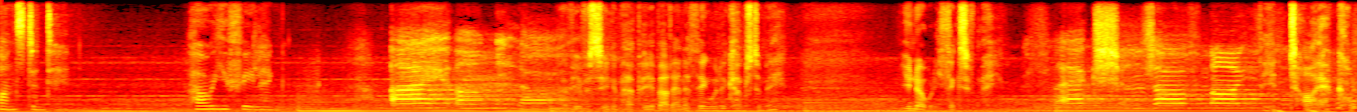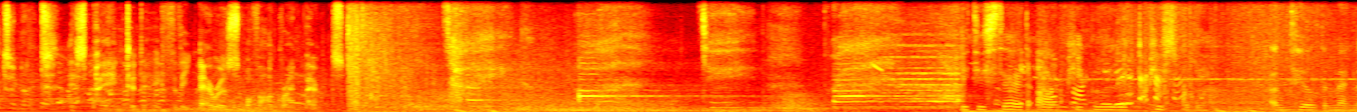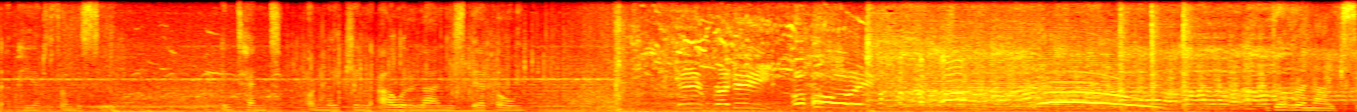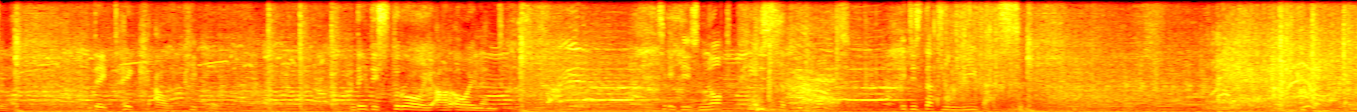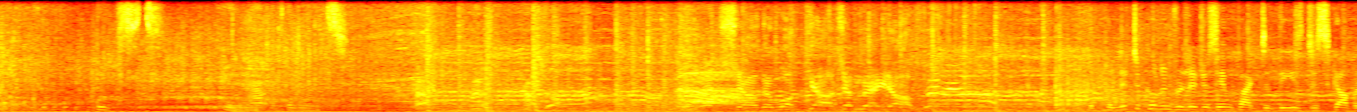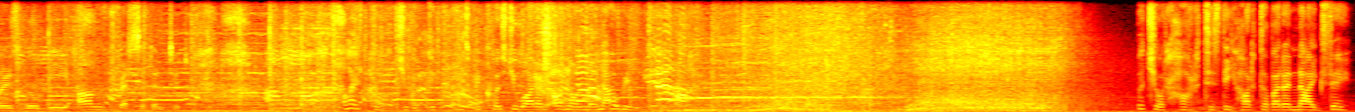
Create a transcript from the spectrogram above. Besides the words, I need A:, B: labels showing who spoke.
A: Constantine, how are you feeling?
B: I am lost.
C: Have you ever seen him happy about anything when it comes to me? You know what he thinks of me.
B: Reflections of my
C: The entire continent is paying today for the errors of our grandparents.
B: take a deep breath.
D: It is said our people lived peacefully until the men appeared from the sea, intent on making our lands their own.
E: Get ready! Ahoy!
F: The Renaigse. They take our people. They destroy our island. It is not peace that we want. It is that you leave us.
G: Beast came out of the woods.
H: The political and religious impact of these discoveries will be unprecedented.
D: I thought you were different because you are an Honor Manawi. But your heart is the heart of a Renaigse.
